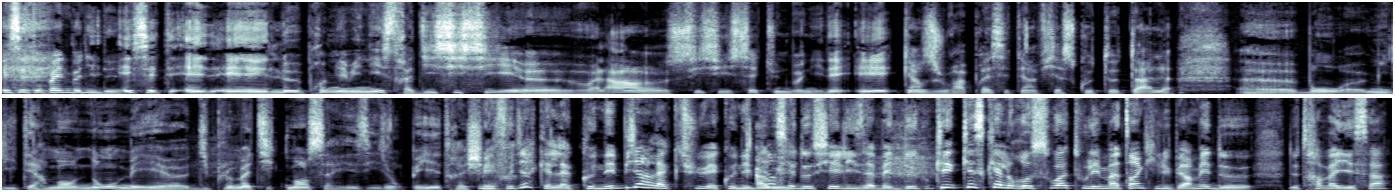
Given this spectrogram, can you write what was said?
Et c'était pas une bonne idée. Et c'était et, le premier ministre a dit si si, euh, voilà, euh, si si, c'est une bonne idée. Et 15 jours après, c'était un fiasco total. bon, militairement non, mais diplomatiquement, ça, ils ont payé très cher. Mais il faut dire qu'elle la connaît bien l'actu, elle connaît bien ah ces dossiers, Elisabeth II. Qu'est-ce qu'elle reçoit tous les matins qui lui permet de, de travailler ça?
